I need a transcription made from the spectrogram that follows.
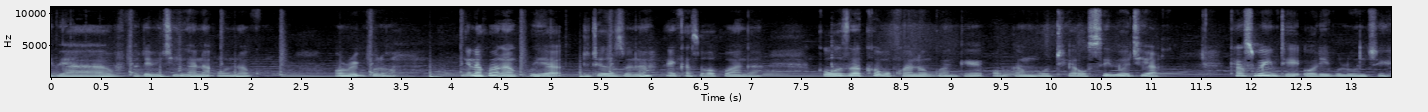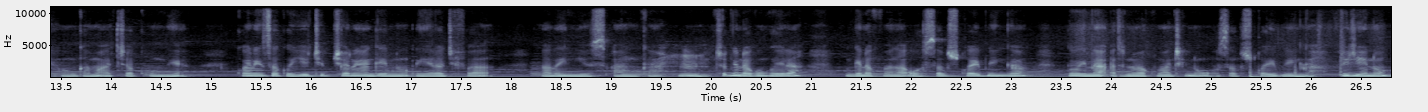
ebyabadde bitingana olunaku olweggulo ngenda kuba nga nkuya details zonna naye kasooka kubanga kubuuzaako omukwano gwange ogamba otya osiibye otya kansube nti oli bulungi omukama akyakuumya kwaniriza ku youtube channel yange eno eyalatifa the news anchor. Hmm. kyogenda kunkolera ogenda kuba nga osubscribinga gaolina atanaba kuba nti no osubscribinga video eno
